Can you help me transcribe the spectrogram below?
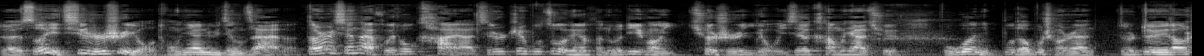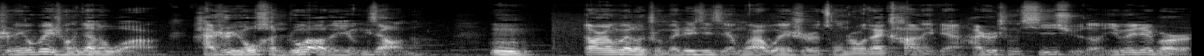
对，所以其实是有童年滤镜在的。当然，现在回头看呀，其实这部作品很多地方确实有一些看不下去。不过你不得不承认，就是对于当时那个未成年的我啊，还是有很重要的影响的。嗯，当然，为了准备这期节目啊，我也是从头再看了一遍，还是挺唏嘘的。因为这本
